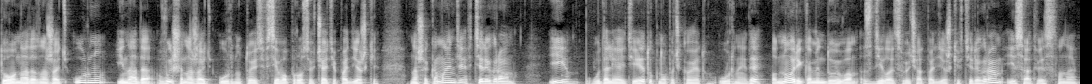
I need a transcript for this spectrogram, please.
то надо нажать урну и надо выше нажать урну. То есть все вопросы в чате поддержки нашей команде в Telegram и удаляете эту кнопочку, эту урной, да? Но рекомендую вам сделать свой чат поддержки в Telegram и, соответственно,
